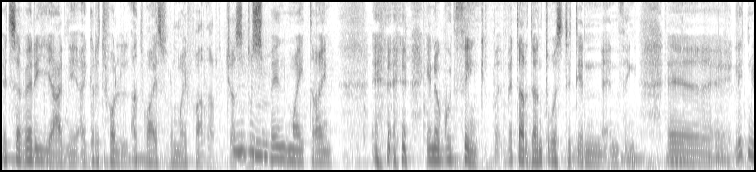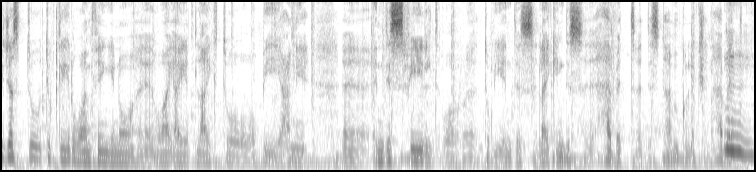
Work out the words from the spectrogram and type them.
it's a very يعني, a grateful advice from my father, just mm-hmm. to spend my time in a good thing, better than to waste it in anything. let me just to, to clear one thing, you know, why I'd like to be يعني, in this field or to be in this, liking this habit, this stamp collection habit. Mm-hmm.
